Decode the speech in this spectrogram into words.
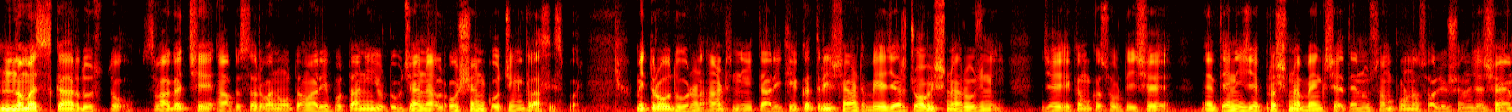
નમસ્કાર દોસ્તો, સ્વાગત છે આપ સર્વનું તમારી પોતાની YouTube channel ocean coaching classes પર. મિત્રો, ધોરણ આઠની તારીખ એકત્રીસ આઠ બે હજાર ચોવીસના રોજની જે એકમ કસોટી છે તેની જે પ્રશ્ન બેંક છે, તેનું સંપૂર્ણ સોલ્યુશન જે છે,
